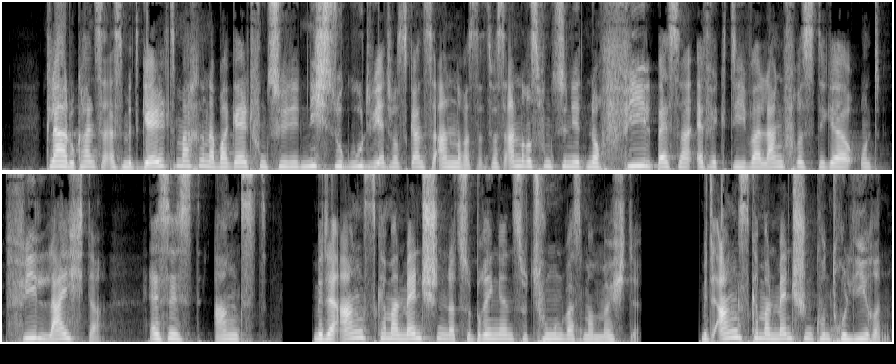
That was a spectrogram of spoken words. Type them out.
Klar, du kannst es mit Geld machen, aber Geld funktioniert nicht so gut wie etwas ganz anderes. Etwas anderes funktioniert noch viel besser, effektiver, langfristiger und viel leichter. Es ist Angst. Mit der Angst kann man Menschen dazu bringen, zu tun, was man möchte. Mit Angst kann man Menschen kontrollieren.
